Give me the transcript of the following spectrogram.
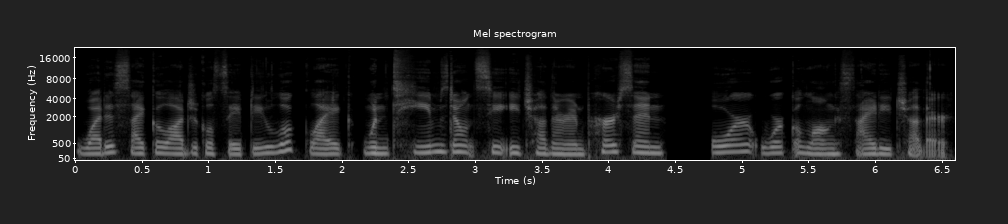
what does psychological safety look like when teams don't see each other in person or work alongside each other?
